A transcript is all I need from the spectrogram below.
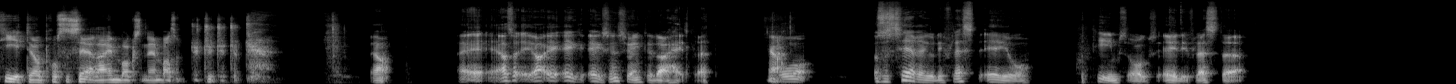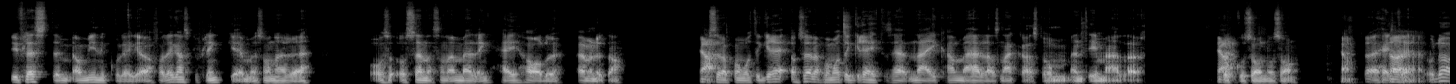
tid til å prosessere innboksen din. bare sånn tut. Jeg, altså, ja, jeg, jeg, jeg syns jo egentlig det er helt rett. Ja. Og, og så ser jeg jo de fleste er jo På Teams òg, så er de fleste De fleste av mine kolleger i hvert fall er ganske flinke med sånn her eh, å å sende sånn en melding 'Hei, har du fem minutter?' Ja. Og, så greit, og så er det på en måte greit å si at 'nei, kan vi heller snakkes om en time', eller Ja. noe sånn og sånn. Ja. Det er helt greit. Og da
